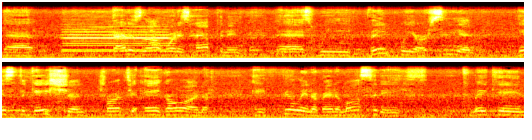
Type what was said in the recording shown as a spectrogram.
that that is not what is happening as we think we are seeing instigation trying to egg on a feeling of animosity making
